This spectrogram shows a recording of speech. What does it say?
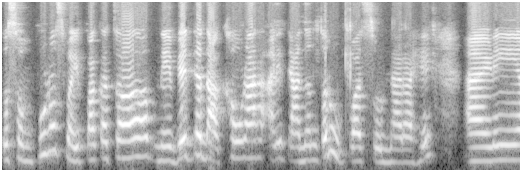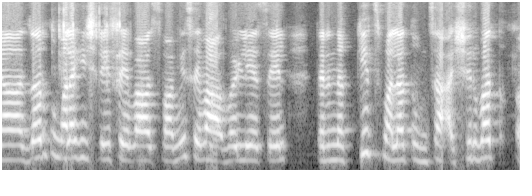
तो संपूर्ण स्वयंपाकाचा नैवेद्य दाखवणार आणि त्यानंतर उपवास सोडणार आहे. आणि या जर तुम्हाला ही श्री सेवा स्वामी सेवा आवडली असेल तर नक्कीच मला तुमचा आशीर्वाद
